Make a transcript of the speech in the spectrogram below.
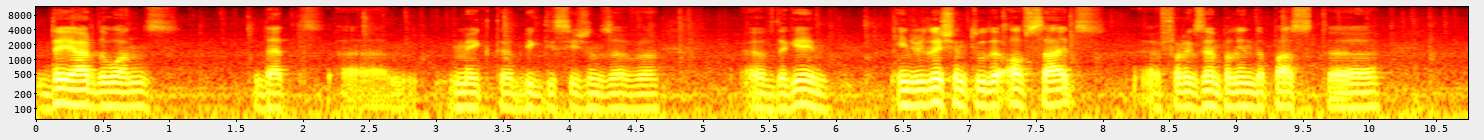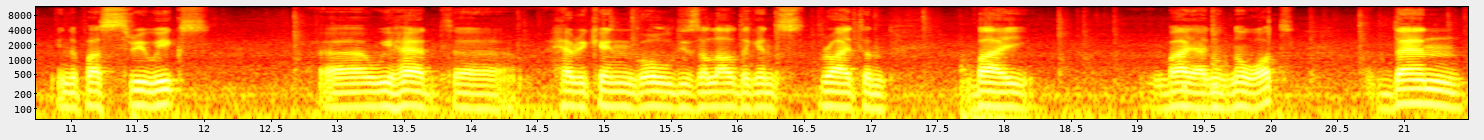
they are the ones that um, make the big decisions of uh, of the game. In relation to the offsides, for example, in the past uh, in the past three weeks, uh, we had uh, Harry Kane goal disallowed against Brighton by by I don't know what then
